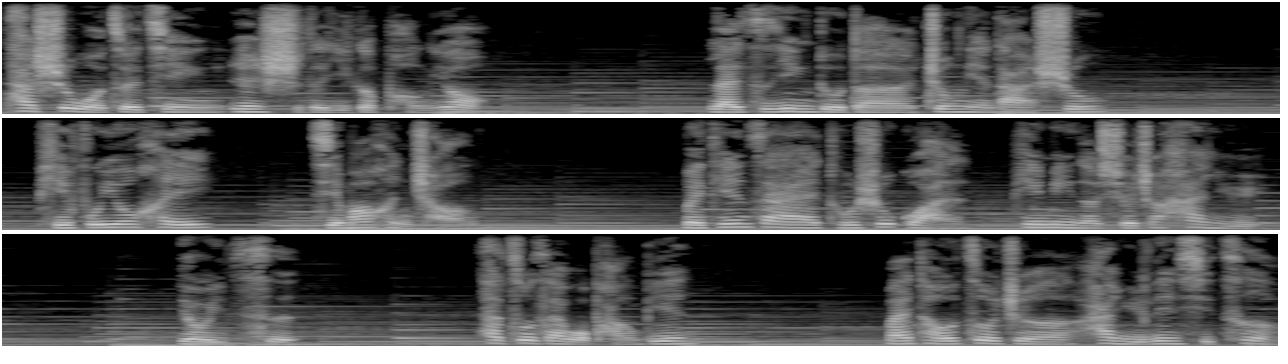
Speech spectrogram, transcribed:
他是我最近认识的一个朋友，来自印度的中年大叔。皮肤黝黑，睫毛很长，每天在图书馆拼命的学着汉语。有一次，他坐在我旁边，埋头做着汉语练习册。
